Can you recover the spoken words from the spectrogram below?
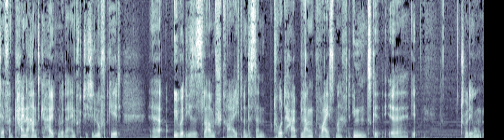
der von keiner Hand gehalten wird, einfach durch die Luft geht, äh, über dieses Lamm streicht und es dann total blank weiß macht. Ins, äh, Entschuldigung,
